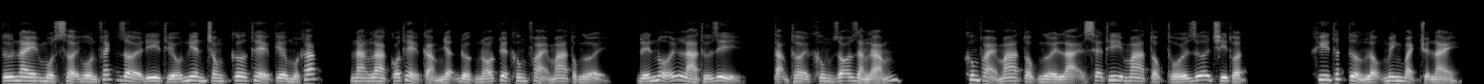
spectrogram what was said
Từ nay một sợi hồn phách rời đi thiếu niên trong cơ thể kia một khắc, nàng là có thể cảm nhận được nó tuyệt không phải ma tộc người, đến nỗi là thứ gì, tạm thời không rõ ràng lắm. Không phải ma tộc người lại sẽ thi ma tộc thối giữa chi thuật. Khi thất tưởng lộng minh bạch chuyện này,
